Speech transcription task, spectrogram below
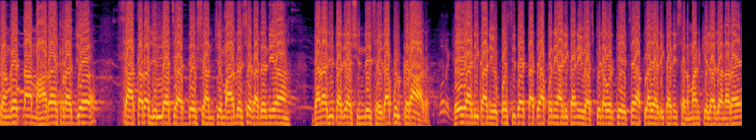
संघटना महाराष्ट्र राज्य सातारा जिल्ह्याचे अध्यक्ष आमचे मार्गदर्शक आदरणीय धनाजी तात्या शिंदे सैदापूर कराड. हे या ठिकाणी उपस्थित आहेत. तात्या आपण या ठिकाणी व्यासपीठावरती यायचं आहे आपला या ठिकाणी सन्मान केला जाणार आहे.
